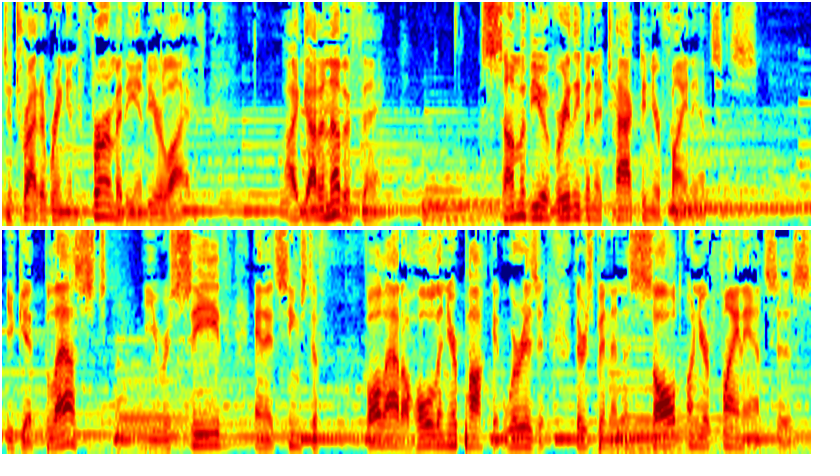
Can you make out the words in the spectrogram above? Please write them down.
to try to bring infirmity into your life. I got another thing. Some of you have really been attacked in your finances. You get blessed, you receive, and it seems to fall out a hole in your pocket. Where is it? There's been an assault on your finances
